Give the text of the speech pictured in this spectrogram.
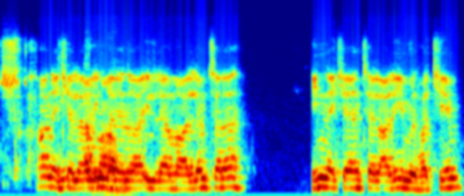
Subhaneke la ilme lena illa ma allamtana inneke entel alimul hakim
